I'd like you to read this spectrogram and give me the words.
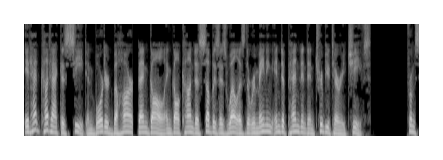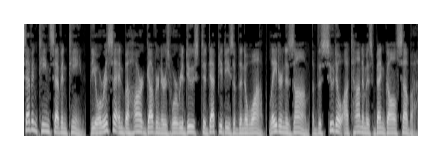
It had Cuttack as seat and bordered Bihar, Bengal and Golconda subas as well as the remaining independent and tributary chiefs. From 1717, the Orissa and Bihar governors were reduced to deputies of the Nawab later Nizam of the pseudo-autonomous Bengal Suba.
